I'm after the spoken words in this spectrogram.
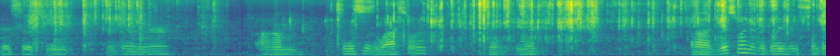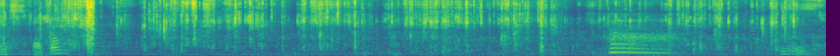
That's so sweet. Um, so this is the last one. Right here. Uh, this one I believe is something special. Oh This is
